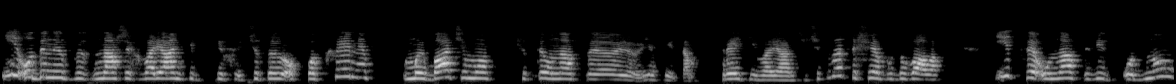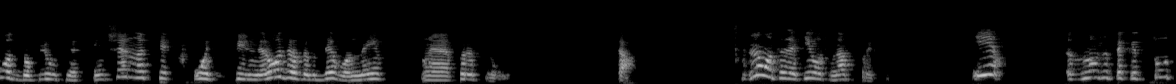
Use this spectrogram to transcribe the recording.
І один із наших варіантів цих чотирьох по схемі ми бачимо, що це у нас е, який там третій варіант чи четвертий, що я будувала. І це у нас від 1 до плюс нескінченності ось спільний розв'язок, де вони е, перетнули. Ну, оце такі от у нас приклади. І знову ж таки тут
